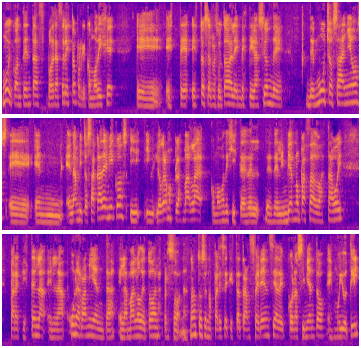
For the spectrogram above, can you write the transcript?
muy contentas poder hacer esto porque, como dije, eh, este, esto es el resultado de la investigación de, de muchos años eh, en, en, ámbitos académicos y, logramos plasmarla, como vos dijiste, desde el, desde el invierno pasado hasta hoy para que esté en la, en la, una herramienta en la mano de todas las personas. ¿no? Entonces nos parece que esta transferencia de conocimiento es muy útil.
